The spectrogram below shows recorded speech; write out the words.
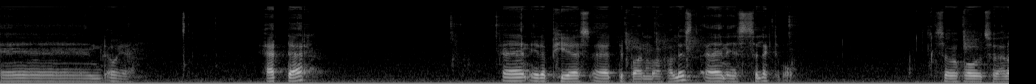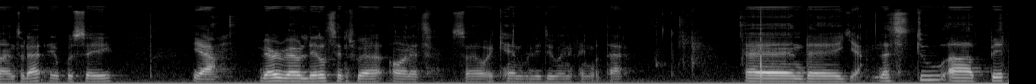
and oh yeah, add that and it appears at the bottom of our list and is selectable. So if I were to align to that, it will say yeah, very, very little since we're on it, so it can't really do anything with that. And uh, yeah, let's do a bit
